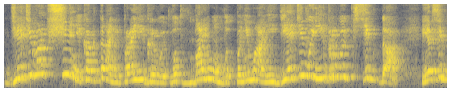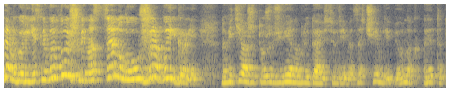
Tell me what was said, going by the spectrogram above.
дети вообще никогда не проигрывают, вот в моем вот понимании, дети выигрывают всегда. И я всегда говорю, если вы вышли на сцену, вы уже выиграли. Но ведь я же тоже в жюри наблюдаю все время, зачем ребенок этот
